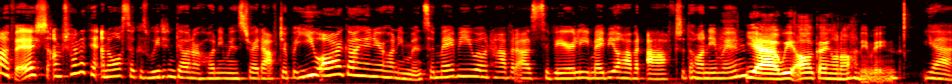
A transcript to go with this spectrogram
have it. I'm trying to think, and also because we didn't go on our honeymoon straight after, but you are going on your honeymoon, so maybe you won't have it as severely. Maybe you'll have it after the honeymoon. Yeah, we are going on our honeymoon. Yeah.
